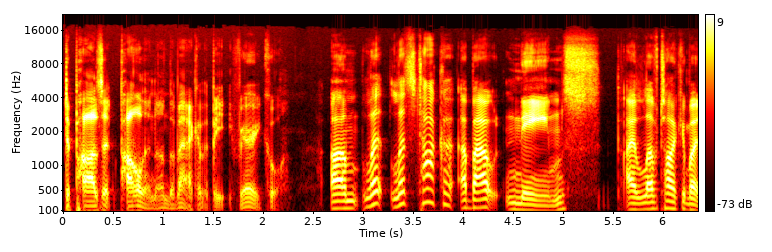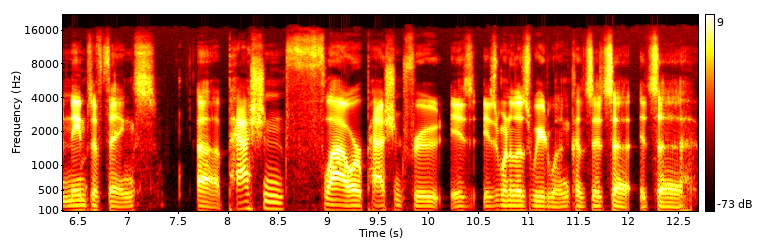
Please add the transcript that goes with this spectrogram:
deposit pollen on the back of the bee. Very cool. Um, let let's talk about names. I love talking about names of things. Uh, passion flower, passion fruit is is one of those weird ones because it's a it's a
